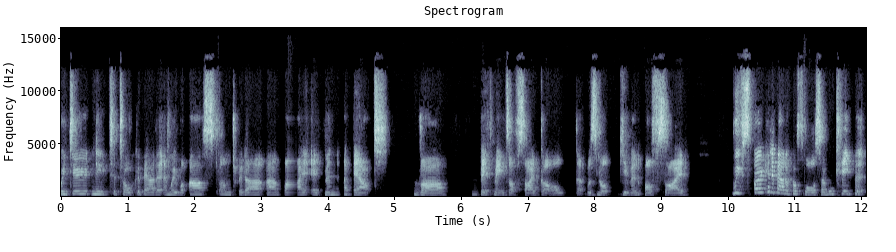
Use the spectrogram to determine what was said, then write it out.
we do need to talk about it. And we were asked on Twitter uh, by Edmund about VAR, Beth Mead's offside goal that was not given offside. We've spoken about it before, so we'll keep it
